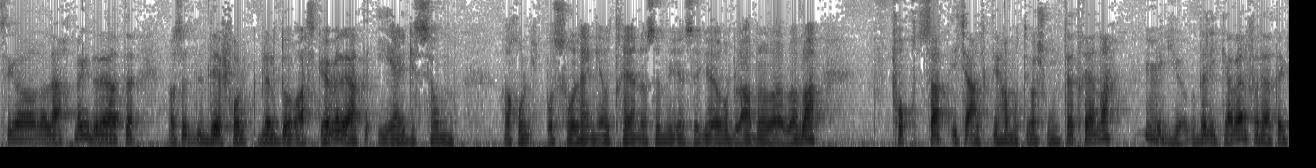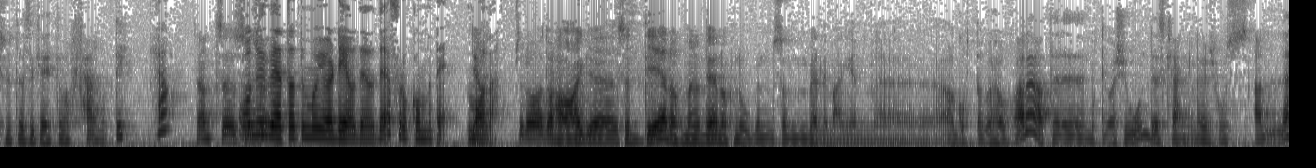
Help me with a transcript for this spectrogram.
som jeg har lært meg, det er at altså, det- folk blir litt overrasket over, det er at jeg som har holdt på så lenge og trener så mye som jeg gjør, og bla, bla, bla, bla, bla fortsatt ikke alltid har motivasjon til å trene. Mm. Jeg gjør det likevel, fordi at jeg syns det er så greit å være ferdig. Ja. Så, så, Og du vet at du må gjøre det og det og det for å komme til målet. Ja, så da, da har jeg eh, Så det er nok, men det er nok noen som veldig mange uh, har godt av å høre. det, At det er motivasjon det skrangler hos alle.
